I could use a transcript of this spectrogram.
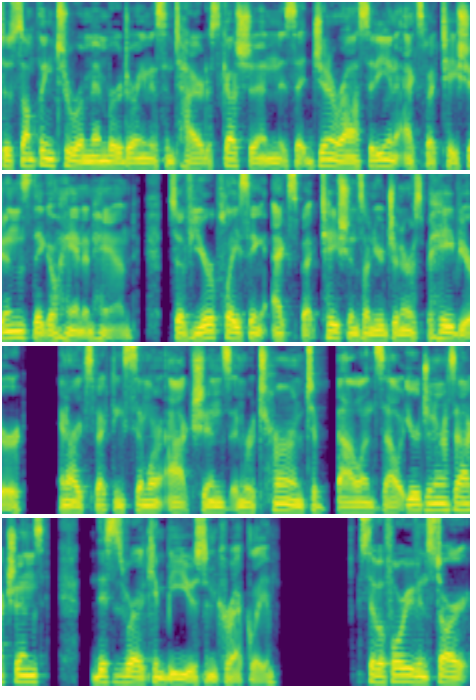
So, something to remember during this entire discussion is that generosity and expectations, they go hand in hand. So, if you're placing expectations on your generous behavior, and are expecting similar actions in return to balance out your generous actions, this is where it can be used incorrectly. So before we even start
